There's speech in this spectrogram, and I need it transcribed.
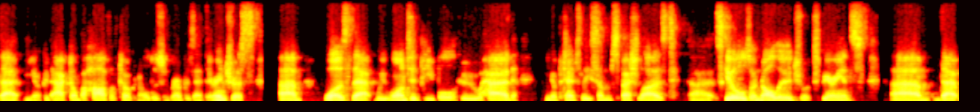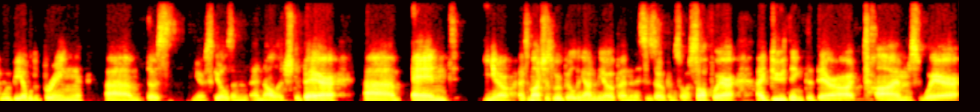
that you know could act on behalf of token holders and represent their interests um, was that we wanted people who had you know potentially some specialized uh, skills or knowledge or experience um, that would be able to bring um, those you know skills and, and knowledge to bear. Um, and you know, as much as we're building out in the open, and this is open source software, I do think that there are times where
